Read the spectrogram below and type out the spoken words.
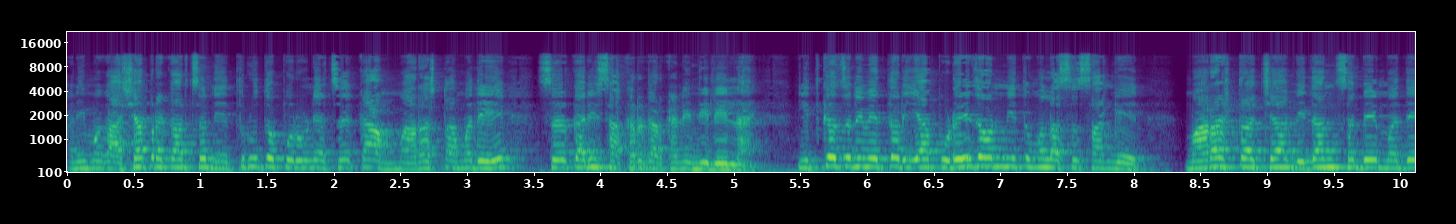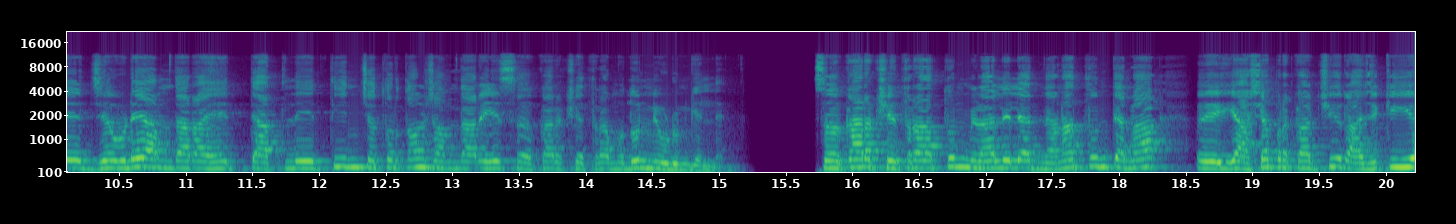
आणि मग अशा प्रकारचं नेतृत्व पुरवण्याचं काम महाराष्ट्रामध्ये सहकारी साखर कारखाने दिलेलं आहे. इतकंच नव्हे तर या पुढे जाऊन मी तुम्हाला असं सांगेन महाराष्ट्राच्या विधानसभेमध्ये जेवढे आमदार आहेत त्यातले तीन चतुर्थांश आमदार हे सहकार क्षेत्रामधून निवडून गेले. सहकार क्षेत्रातून मिळालेल्या ज्ञानातून त्यांना अशा प्रकारची राजकीय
